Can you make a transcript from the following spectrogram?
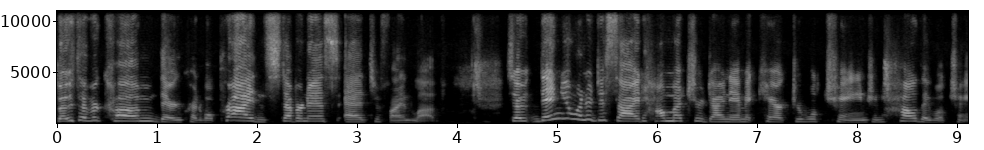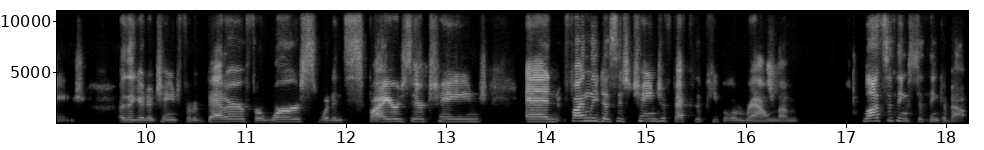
both overcome their incredible pride and stubbornness and to find love. So then you want to decide how much your dynamic character will change and how they will change. Are they going to change for better, for worse? What inspires their change? And finally, does this change affect the people around them? Lots of things to think about.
